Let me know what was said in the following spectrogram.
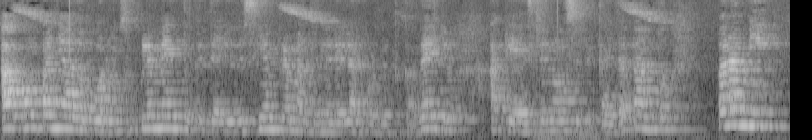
acompañado por un suplemento que te ayude siempre a mantener el árbol de tu cabello, a que este no se te caiga tanto. Para mí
